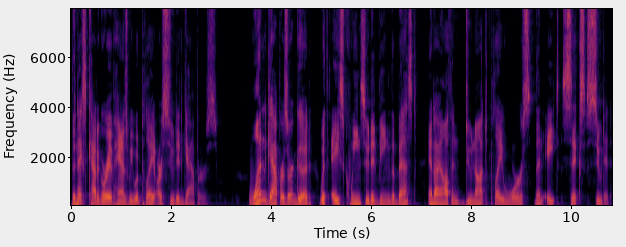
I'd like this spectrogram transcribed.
The next category of hands we would play are suited gappers. One gappers are good, with ace queen suited being the best, and I often do not play worse than 8 6 suited.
